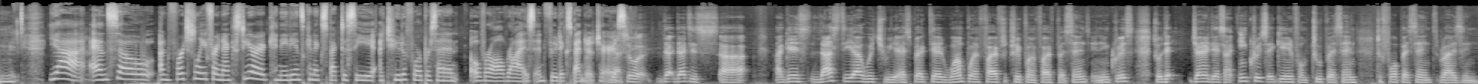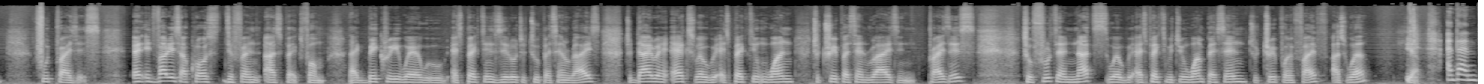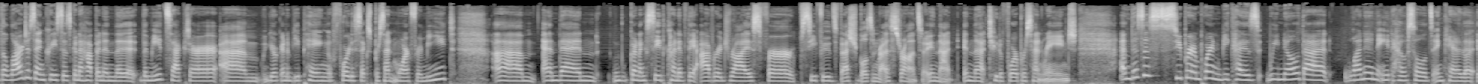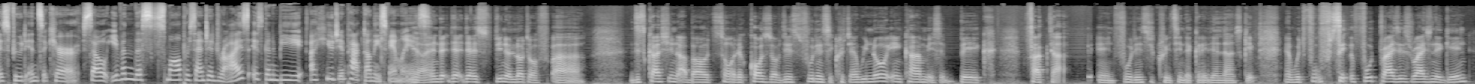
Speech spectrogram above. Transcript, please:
Yeah and so unfortunately for next year canadians can expect to see a 2 to 4% overall rise in food expenditures. Yeah, so that, that is uh, against last year which we expected 1.5 to 3.5% in increase. So the, generally there's an increase again from 2% to 4% rise in food prices. And it varies across different aspects from like bakery where we were expecting 0 to 2% rise to dairy and eggs where we were expecting 1 to 3% rise in prices to fruit and nuts where we expect between 1% to 3.5 as well yeah. And then the largest increase is going to happen in the, the meat sector. Um, you're going to be paying 4 to 6% more for meat. Um, and then we're going to see kind of the average rise for seafoods, vegetables, and restaurants in that in that 2 to 4% range. And this is super important because we know that one in eight households in Canada is food insecure. So even this small percentage rise is going to be a huge impact on these families. Yeah, and th- th- there's been a lot of uh, discussion about some of the causes of this food insecurity, and we know income is a big factor in food insecurity in the Canadian landscape. And with food, food prices rising again,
